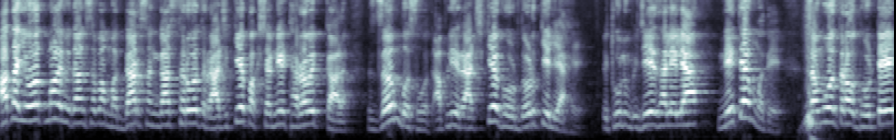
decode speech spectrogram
आता यवतमाळ विधानसभा मतदारसंघात सर्वच राजकीय पक्षांनी ठराविक काळ जम बसवत आपली राजकीय घोडदौड केली आहे. इथून विजयी झालेल्या नेत्यांमध्ये जमवंतराव धोटे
